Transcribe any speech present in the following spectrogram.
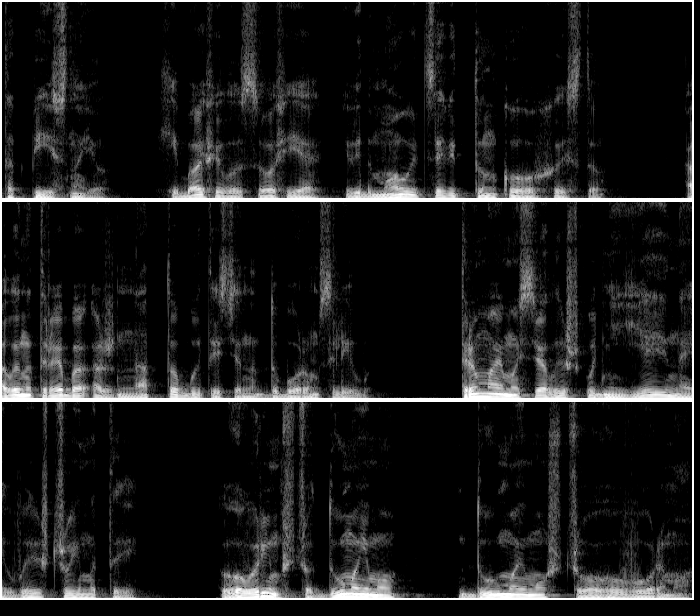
та пісною. Хіба філософія відмовиться від тонкого хисту, але не треба аж надто битися над добором слів. Тримаймося лише однієї найвищої мети. Говорім, що думаємо, думаємо, що говоримо,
